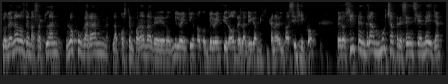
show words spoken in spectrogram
Los Venados de Mazatlán no jugarán la postemporada de 2021-2022 de la Liga Mexicana del Pacífico, pero sí tendrán mucha presencia en ella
